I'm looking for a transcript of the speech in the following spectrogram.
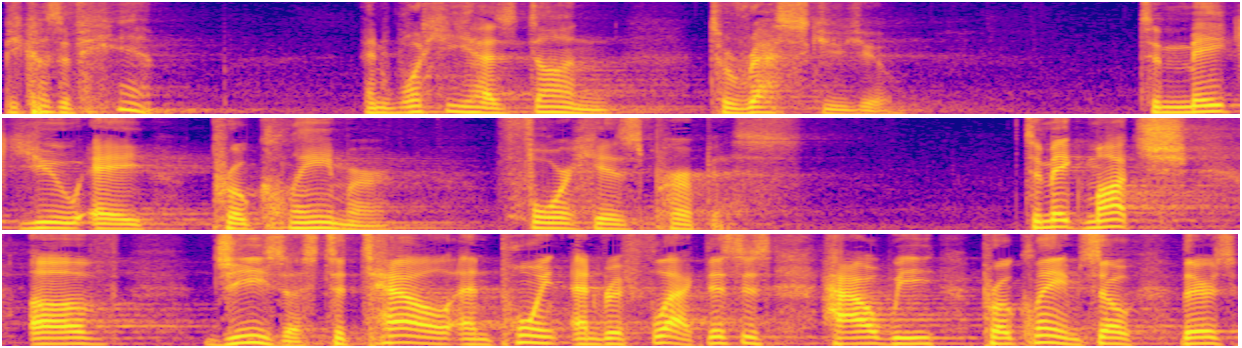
because of Him and what he has done to rescue you, to make you a proclaimer for his purpose. To make much of Jesus, to tell and point and reflect. This is how we proclaim. So there's,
